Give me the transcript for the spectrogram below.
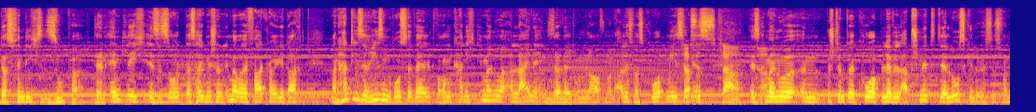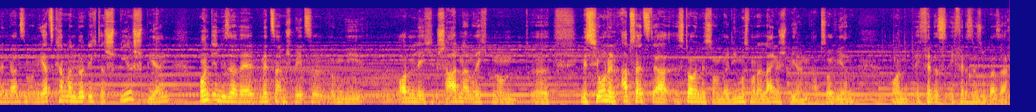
das finde ich super. Denn endlich ist es so, das habe ich mir schon immer bei Far Cry gedacht, man hat diese riesengroße Welt, warum kann ich immer nur alleine in dieser Welt rumlaufen und alles, was Koop-mäßig ist, ist klar. ist ja. immer nur ein bestimmter Koop-Level-Abschnitt, der losgelöst ist von dem Ganzen. Und jetzt kann man wirklich das Spiel spielen und in dieser Welt mit seinem Spätzle irgendwie ordentlich Schaden anrichten und äh, Missionen abseits der Story-Mission, weil die muss man alleine spielen, absolvieren. Und ich finde das, ich finde das eine super Sache.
